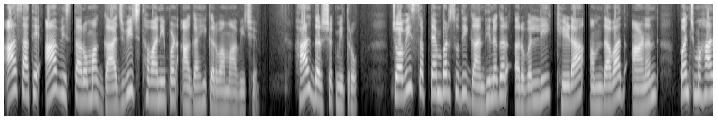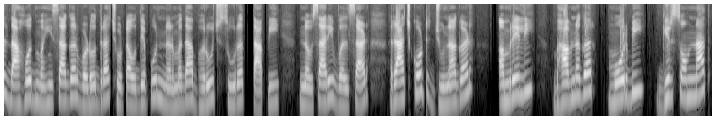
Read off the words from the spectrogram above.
આ સાથે આ વિસ્તારોમાં ગાજવીજ થવાની પણ આગાહી કરવામાં આવી છે. હાલ દર્શક મિત્રો ચોવીસ સપ્ટેમ્બર સુધી ગાંધીનગર, અરવલ્લી, ખેડા, અમદાવાદ, આણંદ, પંચમહાલ, દાહોદ, મહીસાગર, વડોદરા, છોટાઉદેપુર, નર્મદા, ભરૂચ, સુરત, તાપી, નવસારી, વલસાડ, રાજકોટ, જૂનાગઢ, અમરેલી, ભાવનગર, મોરબી, ગીર સોમનાથ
